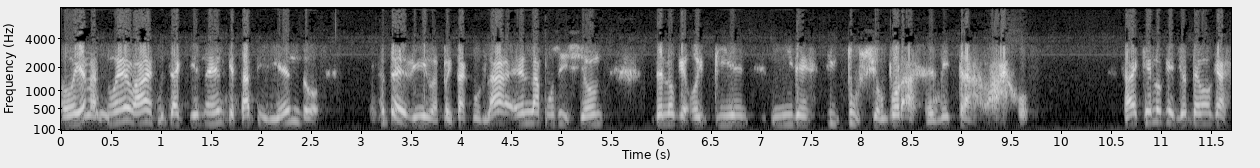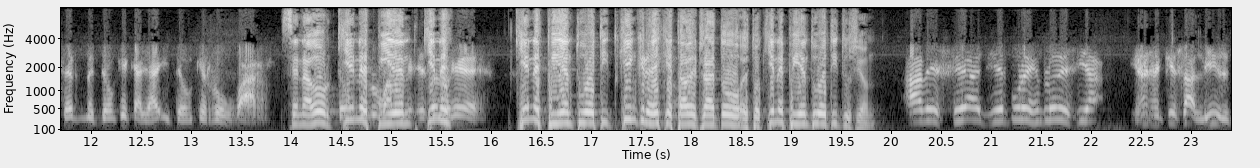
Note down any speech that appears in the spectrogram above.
hoy a las nueve vas a escuchar quién es el que está pidiendo. Eso te digo, espectacular es la posición de lo que hoy piden mi destitución por hacer mi trabajo. ¿Sabes qué es lo que yo tengo que hacer? Me tengo que callar y tengo que robar. Senador, ¿quiénes piden, quiénes, ¿quiénes piden tu destitución? ¿Quién crees que está detrás de todo esto? ¿Quiénes piden tu destitución? ABC ayer, por ejemplo, decía, hay que salir,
